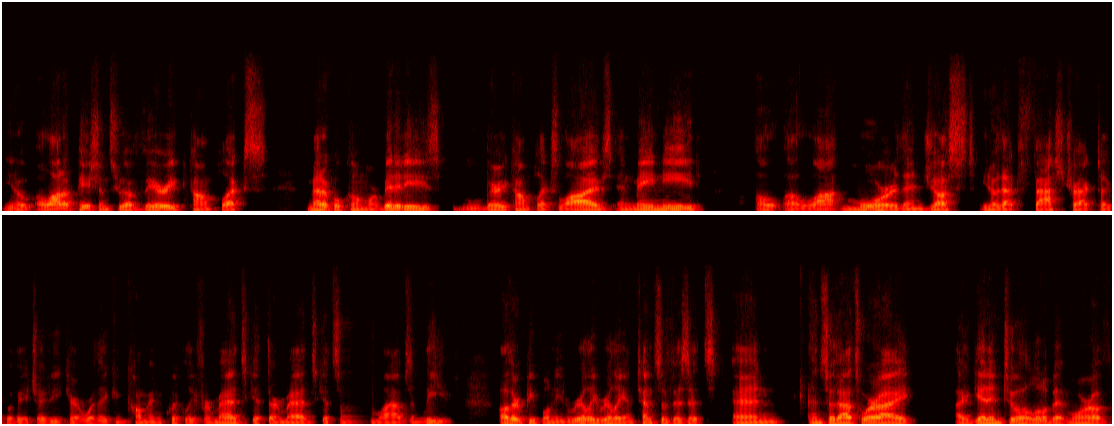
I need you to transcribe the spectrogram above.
you know a lot of patients who have very complex medical comorbidities very complex lives and may need a, a lot more than just you know that fast track type of hiv care where they can come in quickly for meds get their meds get some labs and leave. Other people need really really intensive visits. And and so that's where i i get into a little bit more of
